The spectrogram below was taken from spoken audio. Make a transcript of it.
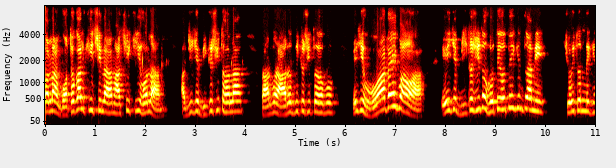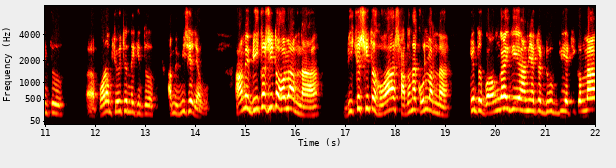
হলাম, গতকাল কি ছিলাম, আজকে কি হলাম, আজকে যে বিকশিত হলাম, তারপর আরও বিকশিত হব, এই যে হওয়াটাই পাওয়া, এই যে বিকশিত হতে হতেই কিন্তু আমি চৈতন্যে কিন্তু পরম চৈতন্যে কিন্তু আমি মিশে যাব। আমি বিকশিত হলাম না, বিকশিত হওয়ার সাধনা করলাম না, কিন্তু গঙ্গায় গিয়ে আমি একটা ডুব দিয়ে কি করলাম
